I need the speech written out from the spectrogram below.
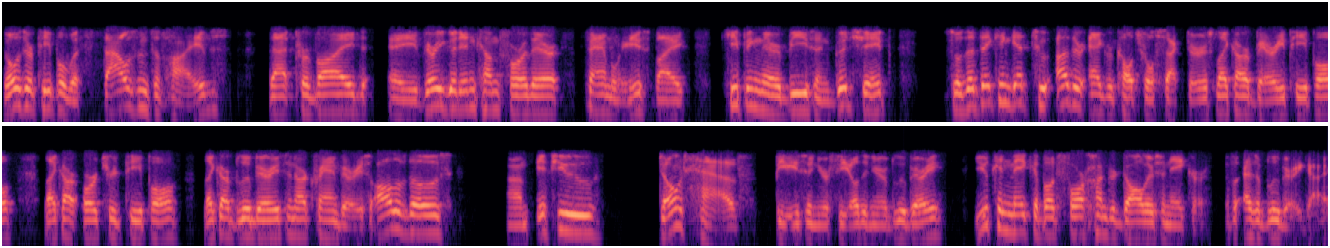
Those are people with thousands of hives that provide a very good income for their families by keeping their bees in good shape so that they can get to other agricultural sectors like our berry people, like our orchard people, like our blueberries and our cranberries. All of those, um, if you don't have bees in your field and you're a blueberry, you can make about $400 an acre as a blueberry guy.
